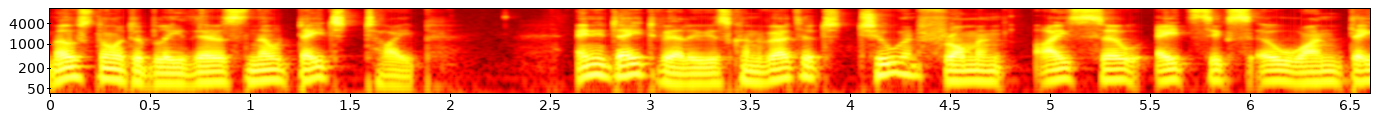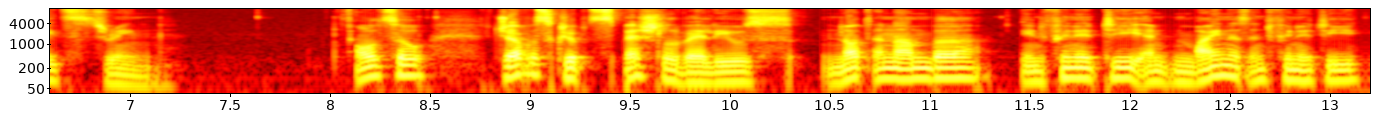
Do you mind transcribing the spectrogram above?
Most notably, there is no date type. Any date value is converted to and from an ISO 8601 date string. Also, JavaScript special values, not a number, infinity and minus infinity,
